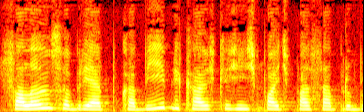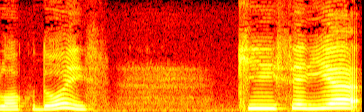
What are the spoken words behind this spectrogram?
falando sobre época bíblica, acho que a gente pode passar para o bloco 2, que seria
